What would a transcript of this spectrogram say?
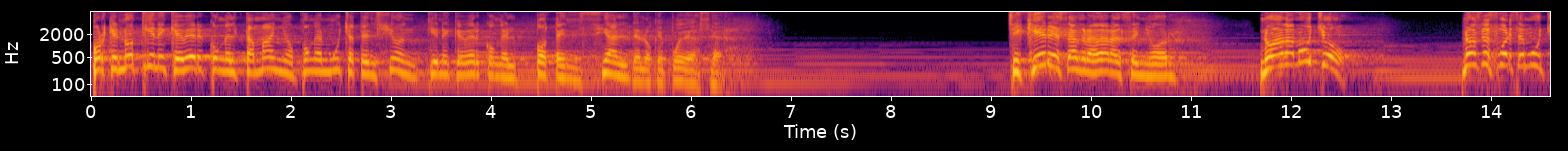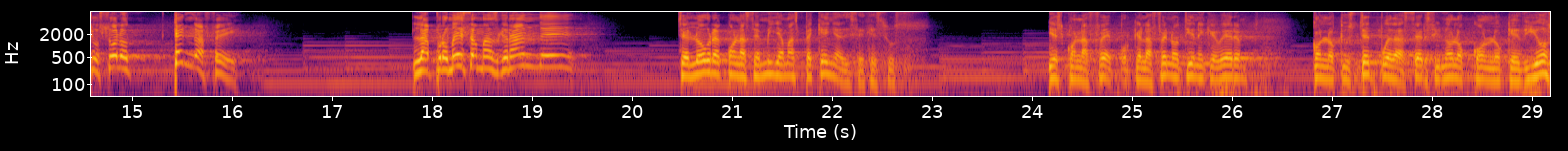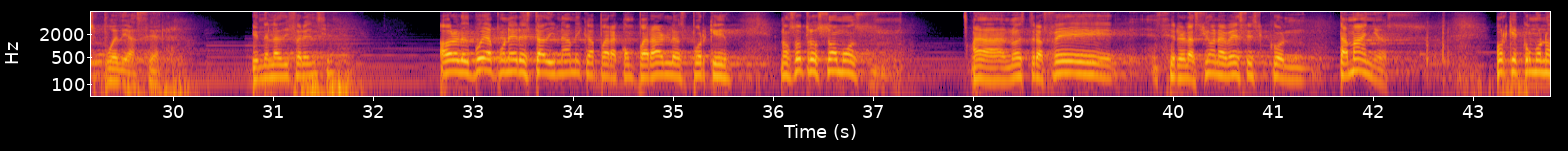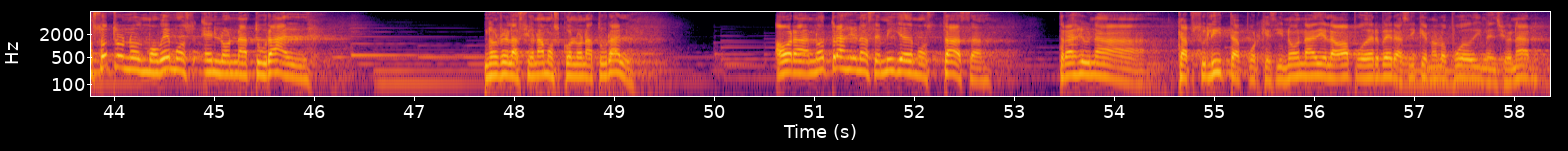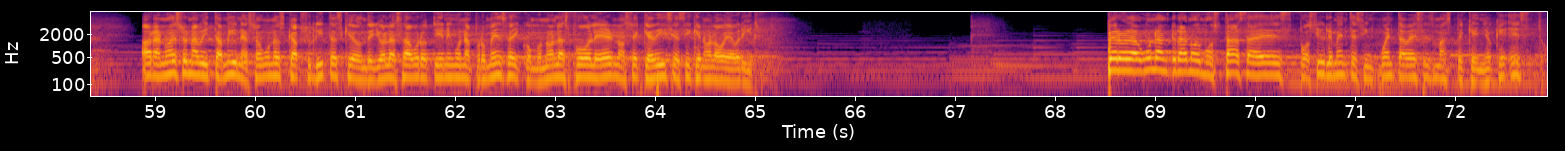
Porque no tiene que ver con el tamaño, pongan mucha atención, tiene que ver con el potencial de lo que puede hacer. Si quieres agradar al Señor, no haga mucho, no se esfuerce mucho, solo tenga fe la promesa más grande se logra con la semilla más pequeña, dice Jesús. Y es con la fe, porque la fe no tiene que ver con lo que usted puede hacer, sino con lo que Dios puede hacer. ¿Entienden la diferencia? Ahora les voy a poner esta dinámica para compararlas, porque nosotros somos, ah, nuestra fe se relaciona a veces con tamaños. Porque como nosotros nos movemos en lo natural, nos relacionamos con lo natural. Ahora, no traje una semilla de mostaza, traje una capsulita porque si no nadie la va a poder ver, así que no lo puedo dimensionar. Ahora, no es una vitamina, son unas capsulitas que donde yo las abro tienen una promesa y como no las puedo leer, no sé qué dice, así que no la voy a abrir. Pero un grano de mostaza es posiblemente 50 veces más pequeño que esto.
